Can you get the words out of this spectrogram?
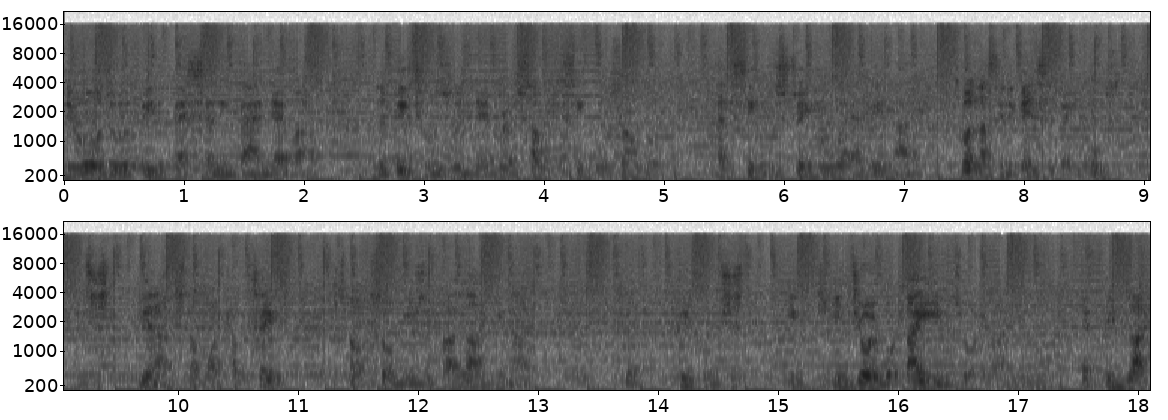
New Order would be the best-selling band ever. And the Beatles would never have sold a single song or had a single stream or whatever, you know. I've got nothing against the Beatles. It's just, you know, it's not my cup of tea. It's not the sort of music I like, you know. But people just en- enjoy what they enjoy, like, you know. In, like,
